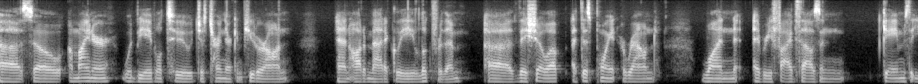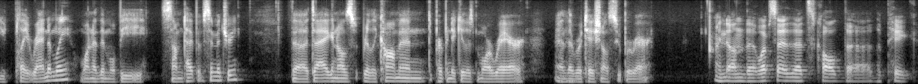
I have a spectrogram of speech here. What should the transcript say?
Uh, so a miner would be able to just turn their computer on and automatically look for them. Uh, they show up at this point around one every 5,000 games that you play randomly. One of them will be some type of symmetry. The diagonal is really common, the perpendicular is more rare, and the rotational is super rare. And on the website, that's called the the pig.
